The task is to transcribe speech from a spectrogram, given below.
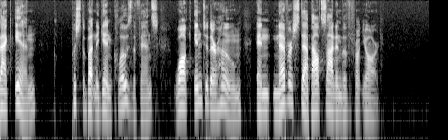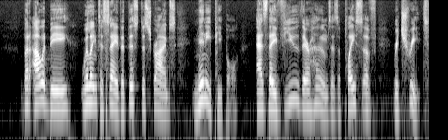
back in, push the button again, close the fence, walk into their home, and never step outside into the front yard. But I would be willing to say that this describes many people as they view their homes as a place of retreat,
